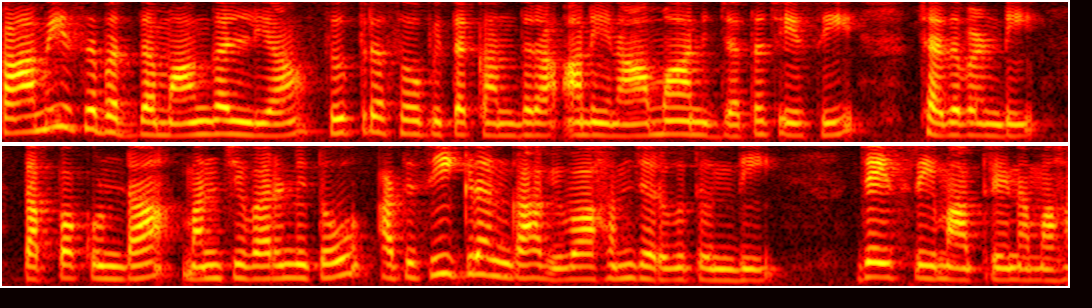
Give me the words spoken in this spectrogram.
కామేశబద్ధ మాంగళ్య సూత్రశోభిత కందర అనే నామాన్ని జత చేసి చదవండి. తప్పకుండా మంచి వరునితో అతి శీఘ్రంగా వివాహం జరుగుతుంది. జై శ్రీమాత్రే నమః.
